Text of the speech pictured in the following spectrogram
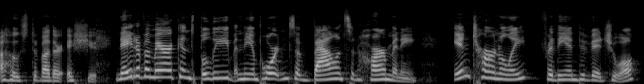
a host of other issues. Native Americans believe in the importance of balance and harmony internally for the individual.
